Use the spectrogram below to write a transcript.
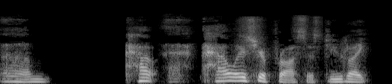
um, how how is your process? Do you like?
